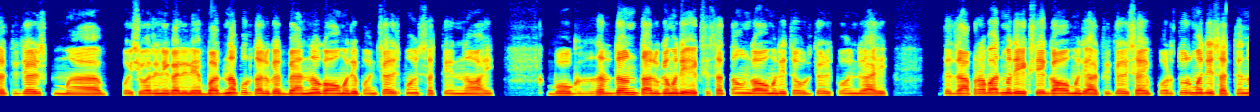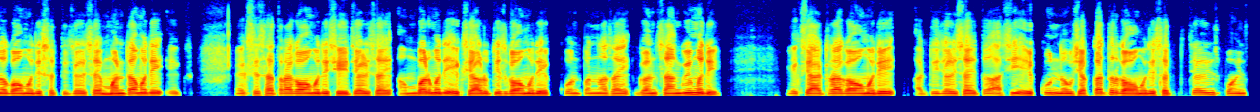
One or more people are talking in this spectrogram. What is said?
सत्तेचाळीस पैशेवारी निघालेली आहे. बदनापूर तालुक्यात ब्याण्णव गावामध्ये पंचेचाळीस पॉईंट सत्त्याण्णव आहे. भोकरदन तालुक्यामध्ये एकशे सत्तावन्न गावामध्ये चौवेचाळीस पॉईंट आहे. तर जाफराबादमध्ये एकशे एक गावामध्ये अठ्ठेचाळीस आहे. परतूरमध्ये सत्त्याण्णव गावामध्ये सत्तेचाळीस आहे. मंठामध्ये एक एकशे सतरा गावामध्ये शेहेचाळीस आहे. अंबडमध्ये एकशे अडतीस गावामध्ये एकोणपन्नास आहे. घनसांगवीमध्ये एकशे अठरा गावामध्ये अठ्ठेचाळीस आहे. तर अशी एकूण नऊशे एकाहत्तर गावामध्ये सत्तेचाळीस पॉईंट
